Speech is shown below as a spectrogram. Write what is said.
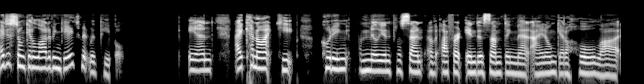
I just don't get a lot of engagement with people. And I cannot keep putting a million percent of effort into something that I don't get a whole lot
